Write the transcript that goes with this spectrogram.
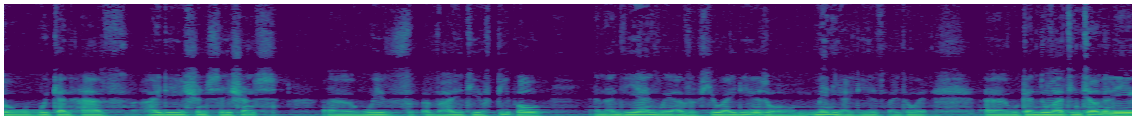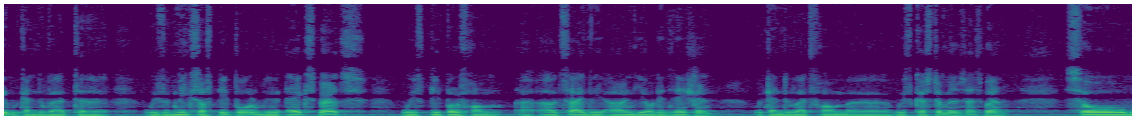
so we can have ideation sessions uh, with a variety of people, and at the end we have a few ideas or many ideas, by the way. Uh, we can do that internally. We can do that with a mix of people, with experts, with people from outside the R&D organization. We can do that from with customers as well. So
